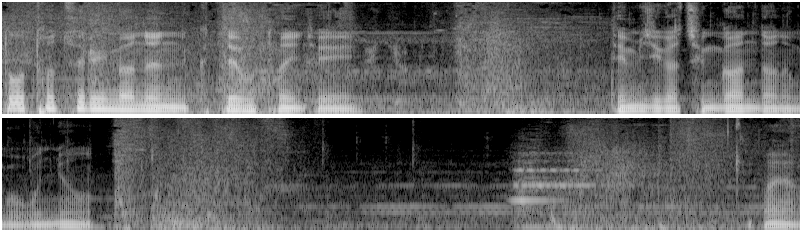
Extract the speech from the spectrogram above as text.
또 터트리면은 그때부터 이제 데미지가 증가한다는 거군요. 아야.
